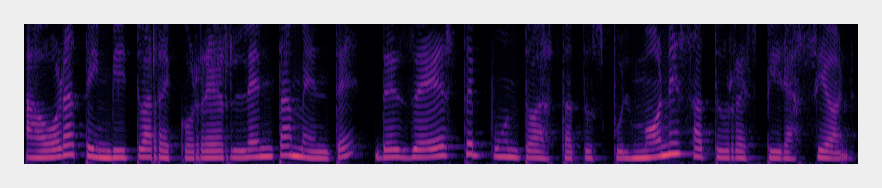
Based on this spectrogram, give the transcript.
Ahora te invito a recorrer lentamente desde este punto hasta tus pulmones a tu respiración.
